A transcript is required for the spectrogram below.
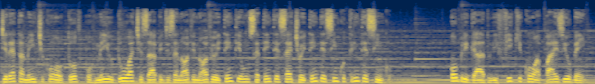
diretamente com o autor por meio do WhatsApp 19981 77 85 35. Obrigado e fique com a paz e o bem.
